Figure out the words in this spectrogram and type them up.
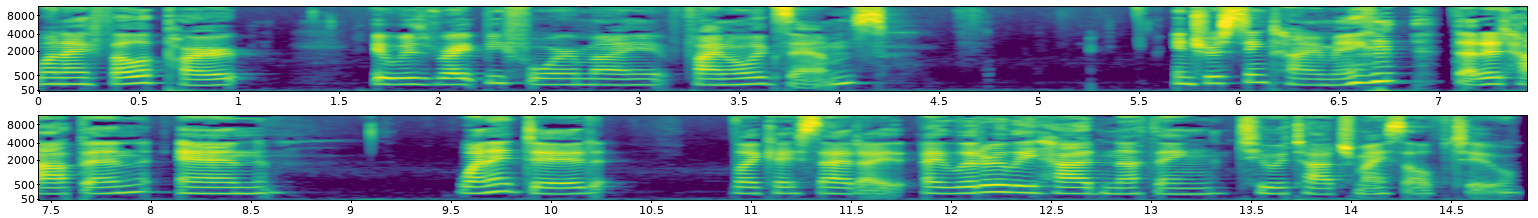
when i fell apart it was right before my final exams. Interesting timing that it happened. And when it did, like I said, I, I literally had nothing to attach myself to.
